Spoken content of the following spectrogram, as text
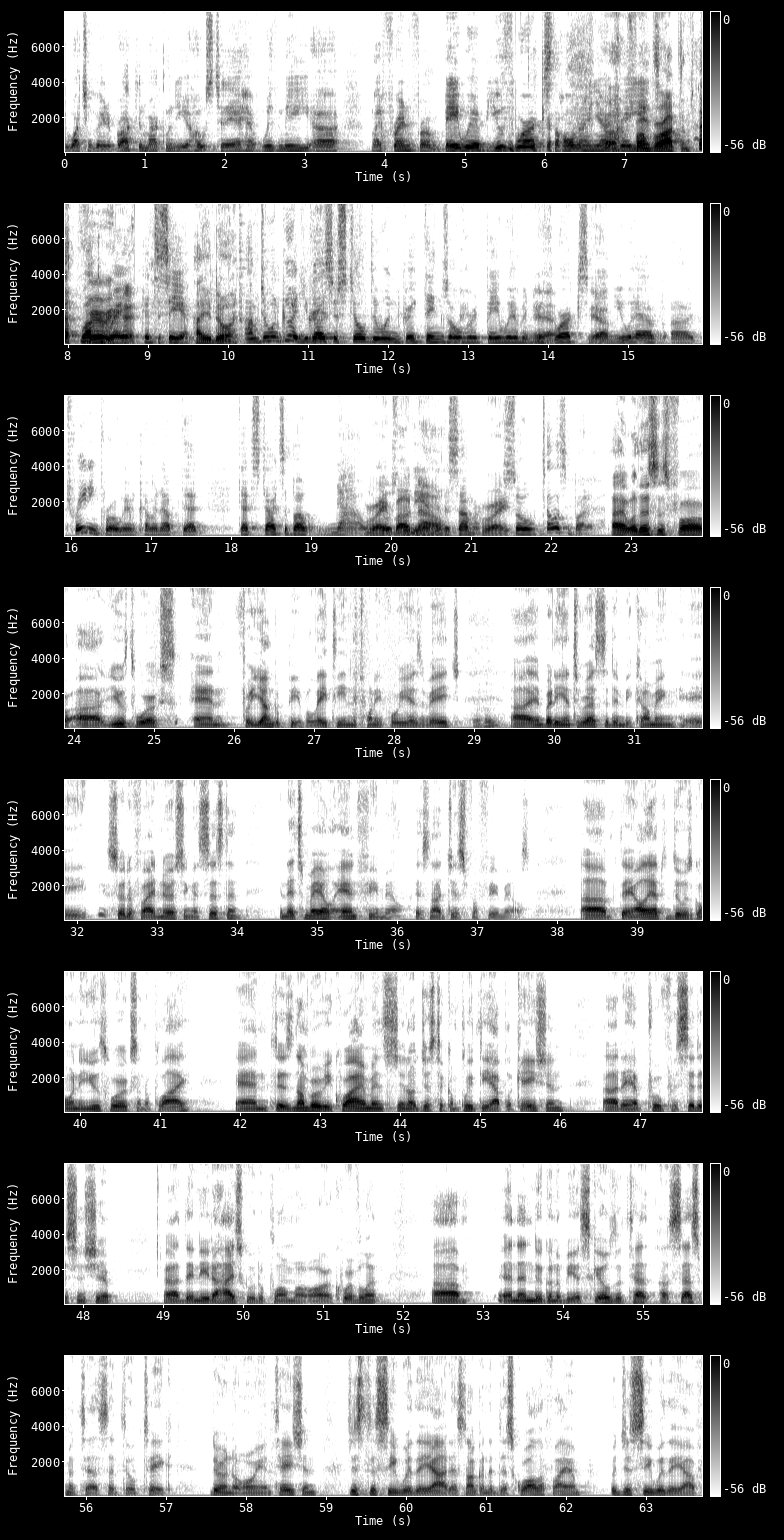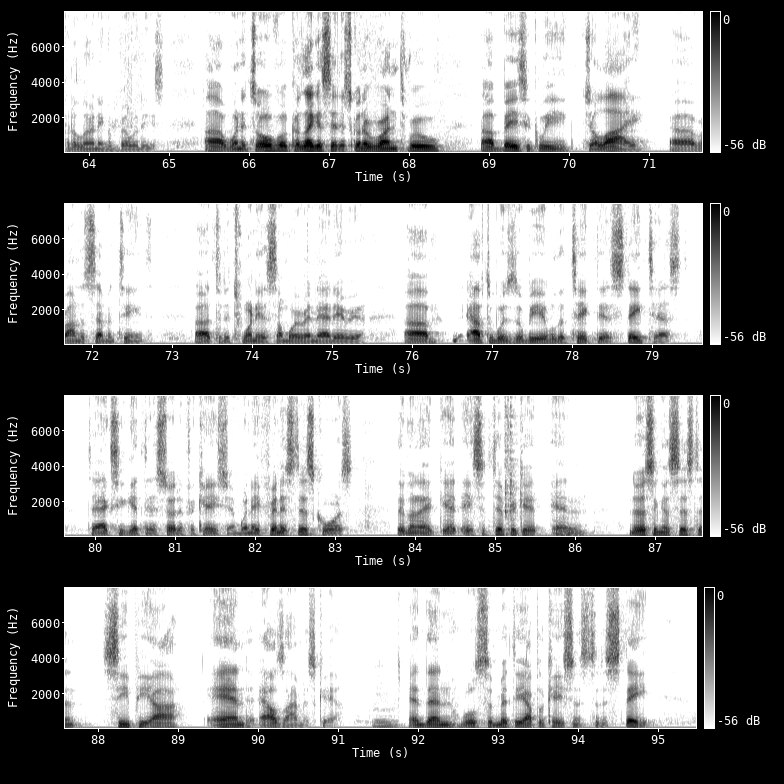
You're watching Greater Brockton. Mark Linde, your host. Today I have with me uh, my friend from BAWIB, Youth Works, the whole nine yards. Ray From Yancey. Brockton. Welcome, Ray. good. Good to see you. How you doing? I'm doing good. You guys are still doing great things over at BAWIB and Yeah, Youth Works, yeah. and you have a training program coming up that that starts about now. Right goes about through the end of the summer. Right. So tell us about it. All right, well, this is for uh, Youth Works and for younger people, 18 to 24 years of age. Uh, anybody interested in becoming a certified nursing assistant, and it's male and female. It's not just for females. Uh, they all they have to do is go into Youth Works and apply, and there's a number of requirements. You know, just to complete the application, uh, they have proof of citizenship. Uh, they need a high school diploma or equivalent. Um, and then there's going to be a skills assessment test that they'll take during the orientation just to see where they are. That's not going to disqualify them, but just see where they are for the learning abilities. Uh, when it's over, because like I said, it's going to run through uh, basically July, uh, around the 17th uh, to the 20th, somewhere in that area. Um, afterwards, they'll be able to take their state test to actually get their certification. When they finish this course, they're going to get a certificate in nursing assistant, CPR, and Alzheimer's care. And then we'll submit the applications to the state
